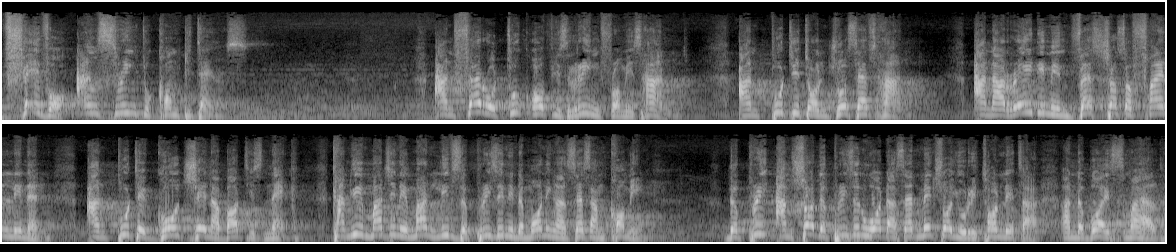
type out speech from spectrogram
Favor answering to competence. And Pharaoh took off his ring from his hand and put it on Joseph's hand and arrayed him in vestures of fine linen and put a gold chain about his neck. Can you imagine a man leaves the prison in the morning and says, I'm coming the pre i'm sure the prison warder said make sure you return later. And the boy smiled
